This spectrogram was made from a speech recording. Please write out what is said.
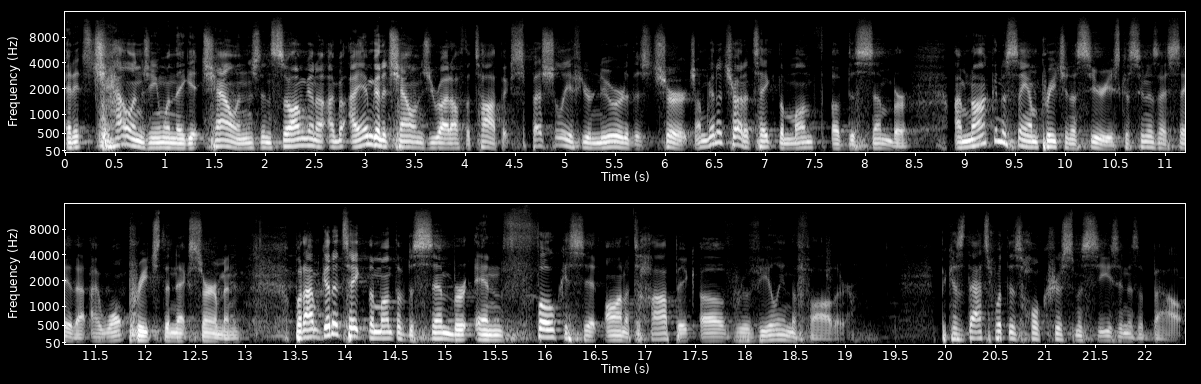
And it's challenging when they get challenged. And so I'm gonna, I'm, I am gonna challenge you right off the top, especially if you're newer to this church. I'm gonna try to take the month of December. I'm not gonna say I'm preaching a series, because as soon as I say that, I won't preach the next sermon. But I'm gonna take the month of December and focus it on a topic of revealing the Father. Because that's what this whole Christmas season is about.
